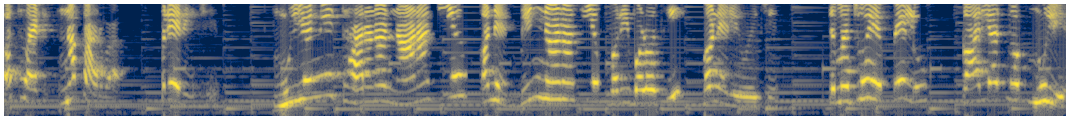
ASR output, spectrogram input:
અથવા નકારવા પ્રેરે છે. મૂલ્યની ધારણા નાણાકીય અને બિન નાણાકીય પરિબળોથી બનેલી હોય છે. તેમાં જોઈએ પહેલું કાર્યાત્મક મૂલ્ય,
